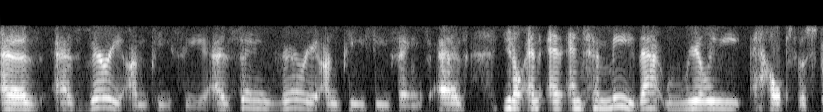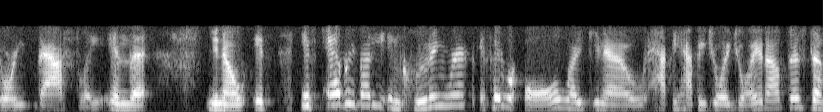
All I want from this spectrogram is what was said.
as as very un PC, as saying very un PC things, as you know, and, and and to me that really helps the story vastly in that you know, if if everybody, including Rick, if they were all like, you know, happy, happy, joy, joy about this, then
